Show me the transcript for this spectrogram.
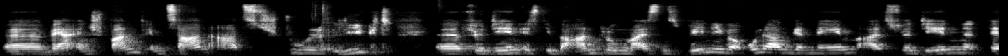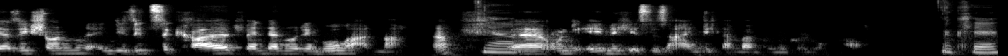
äh, wer entspannt im Zahnarztstuhl liegt, äh, für den ist die Behandlung meistens weniger unangenehm als für den, der sich schon in die Sitze krallt, wenn der nur den Bohrer anmacht. Ja? Ja. Äh, und ähnlich ist es eigentlich dann beim Gynäkologen. Okay,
